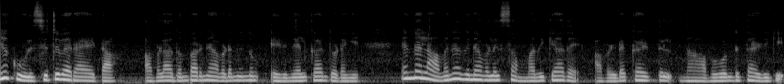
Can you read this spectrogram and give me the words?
ഞാൻ കുളിച്ചിട്ട് വരായേട്ടാ അവൾ അതും പറഞ്ഞ് അവിടെ നിന്നും എഴുന്നേൽക്കാൻ തുടങ്ങി. എന്നാൽ അവൻ അതിനവളെ സമ്മതിക്കാതെ അവളുടെ കഴുത്തിൽ നാവ് കൊണ്ട് തഴുകി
